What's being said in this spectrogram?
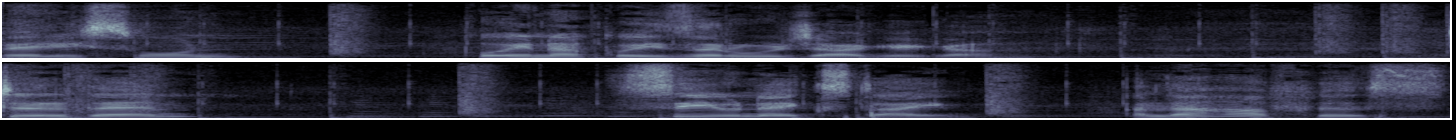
very soon کوئی نہ کوئی ضرور جاگے گا till then see you next time اللہ حافظ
